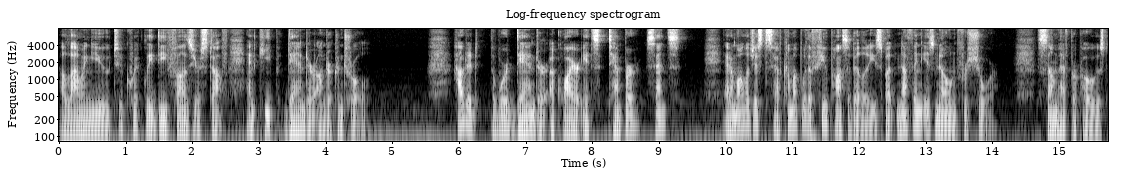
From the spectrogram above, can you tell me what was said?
allowing you to quickly defuzz your stuff and keep dander under control. How did the word dander acquire its temper sense? Etymologists have come up with a few possibilities, but nothing is known for sure. Some have proposed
